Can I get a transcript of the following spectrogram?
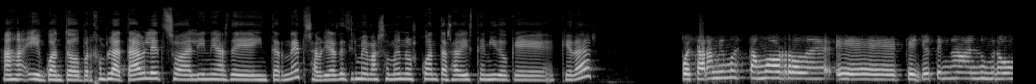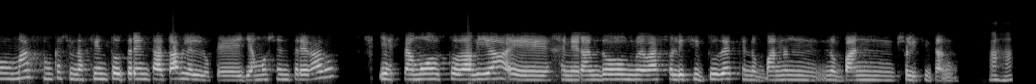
Ajá. Y en cuanto, por ejemplo, a tablets o a líneas de Internet, ¿sabrías decirme más o menos cuántas habéis tenido que, dar? Pues ahora mismo estamos, eh, que yo tenga el número más, son casi unas 130 tablets lo que ya hemos entregado y estamos todavía eh, generando nuevas solicitudes que nos van, nos van solicitando. Ajá.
